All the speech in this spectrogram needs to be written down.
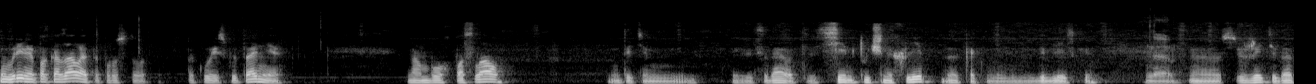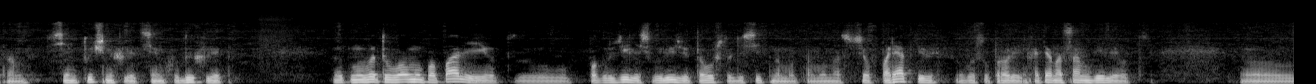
Ну, время показало, это просто такое испытание. Нам Бог послал вот этим, как говорится, да, вот семь тучных лет, да, как в библейском да. э, сюжете, да, там семь тучных лет, семь худых лет. Вот мы в эту волну попали и вот э, погрузились в иллюзию того, что действительно вот, там у нас все в порядке в госуправлении. Хотя на самом деле вот Э,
